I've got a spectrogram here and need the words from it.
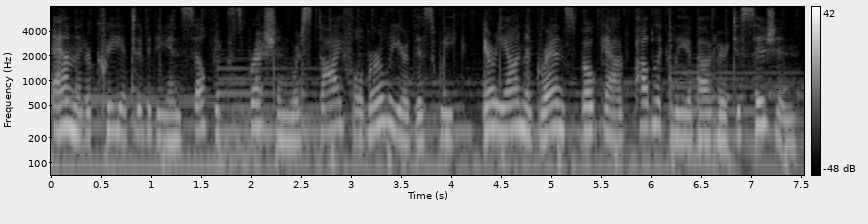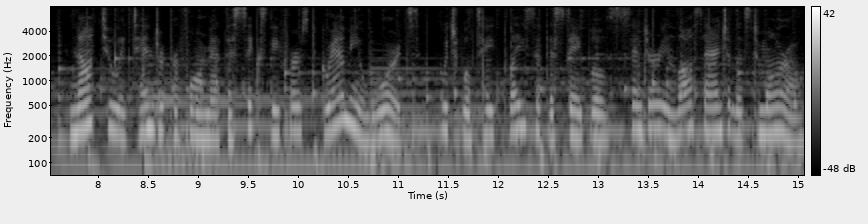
and that her creativity and self-expression were stifled earlier this week. Ariana Grande spoke out publicly about her decision not to attend or perform at the 61st Grammy Awards, which will take place at the Staples Center in Los Angeles tomorrow,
